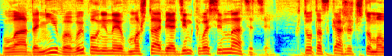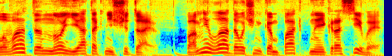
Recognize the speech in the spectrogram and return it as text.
«Лада Нива», выполненная в масштабе 1 к 18. Кто-то скажет, что маловато, но я так не считаю. По мне, Лада очень компактная и красивая.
